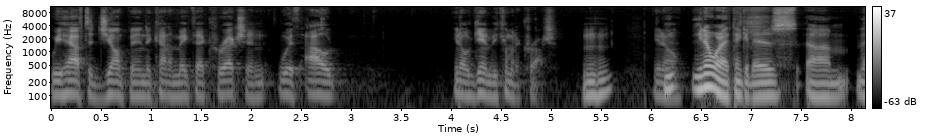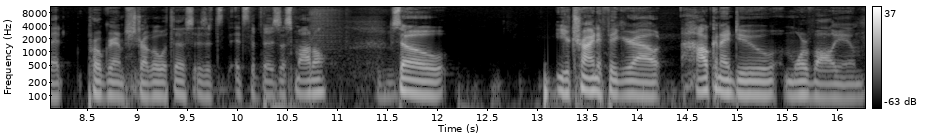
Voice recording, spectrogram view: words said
We have to jump in to kind of make that correction without, you know, again, becoming a crush. Mm-hmm. You know, You know what I think it is um, that programs struggle with this is it's it's the business model. Mm-hmm. So you're trying to figure out how can I do more volume,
